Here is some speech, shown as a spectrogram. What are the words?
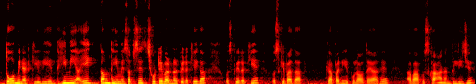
दो मिनट के लिए धीमी एकदम धीमे सबसे छोटे बर्नर पे रखिएगा, उस पर रखिए, उसके बाद आपका पनीर पुलाव तैयार है। अब आप उसका आनंद लीजिए।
